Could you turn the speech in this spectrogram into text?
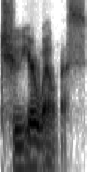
to your wellness.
